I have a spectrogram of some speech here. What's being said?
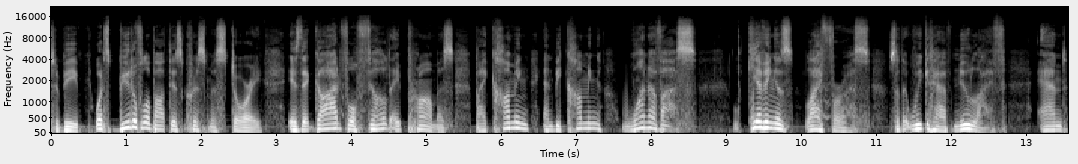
to be. What's beautiful about this Christmas story is that God fulfilled a promise by coming and becoming one of us, giving his life for us so that we could have new life and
